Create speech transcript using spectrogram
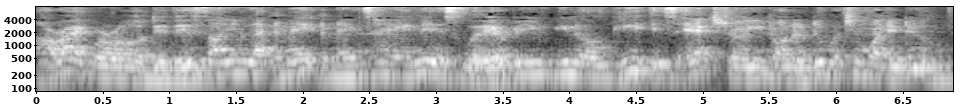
all right, girl, did this all you got to make to maintain this? Whatever you, you know, get is extra, you know, to do what you want to do.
